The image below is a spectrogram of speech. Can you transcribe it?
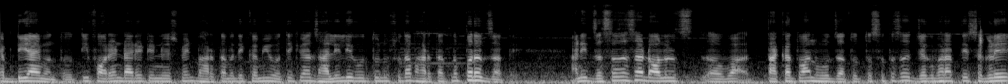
एफ डी आय म्हणतो ती फॉरेन डायरेक्ट इन्व्हेस्टमेंट भारतामध्ये कमी होते किंवा झालेली गुंतवणूकसुद्धा भारतातनं परत जाते. आणि जसं जसं डॉलर ताकदवान होत जातो तसं तसं जगभरात ते सगळे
